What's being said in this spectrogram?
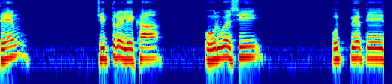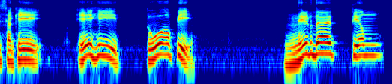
તેમ ચિત્રલેખા ઉર્વશી ઉત્પ્યતે સખી, એહી તો અપી. નિર્દત્યમ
